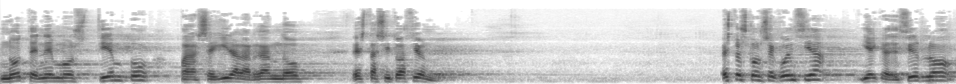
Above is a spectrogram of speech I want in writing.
no tenemos tiempo para seguir alargando esta situación. Esto es consecuencia, y hay que decirlo,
